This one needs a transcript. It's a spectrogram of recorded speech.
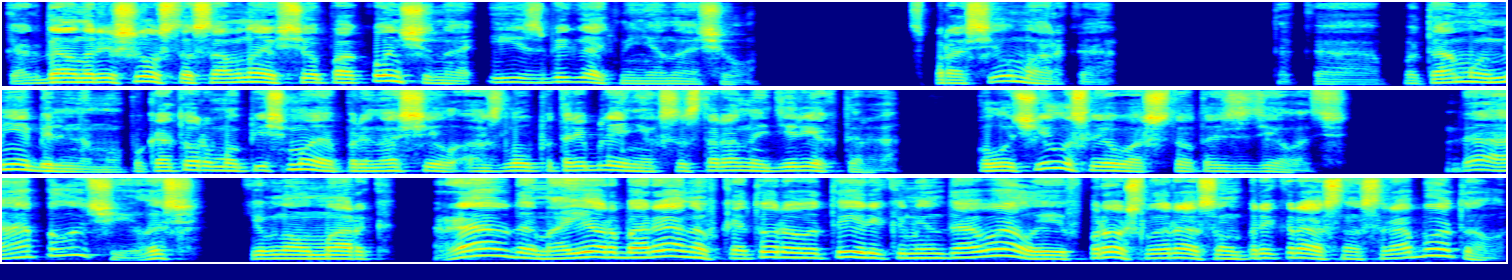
когда он решил, что со мной все покончено, и избегать меня начал. Спросил Марка. Так а по тому мебельному, по которому письмо я приносил о злоупотреблениях со стороны директора, получилось ли у вас что-то сделать? — Да, получилось, — кивнул Марк. — Правда, майор Баранов, которого ты рекомендовал, и в прошлый раз он прекрасно сработал,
